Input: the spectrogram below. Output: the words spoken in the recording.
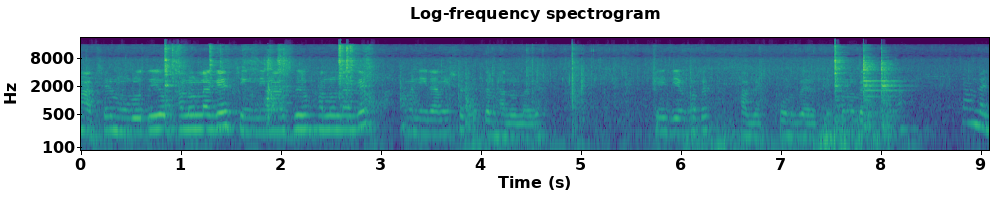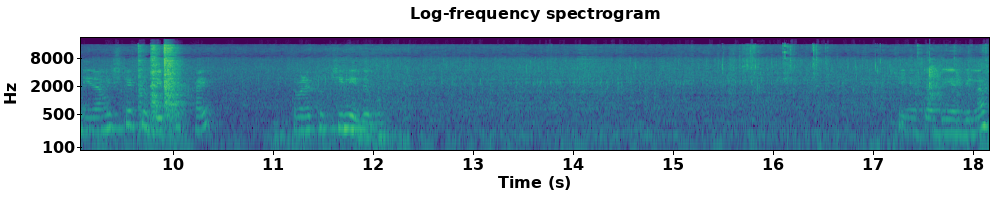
মাছের মুড়ো দিয়েও ভালো লাগে, চিংড়ি মাছ দিয়েও ভালো লাগে আমার নিরামিষও খেতে ভালো লাগে। সে যেভাবে খাবে, করবে আর কি, কোনো ব্যাপার না। আমরা নিরামিষটা একটু বেশি খাই, এবার একটু চিনি দেব। চিনিটা দিয়ে দিলাম,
